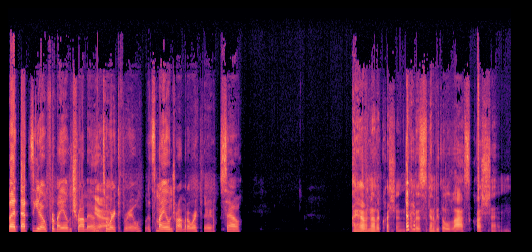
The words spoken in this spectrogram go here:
But that's you know for my own trauma Yeah. to work through. It's my own trauma to work through. So I have another question, Okay. and this is going to be the last question.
